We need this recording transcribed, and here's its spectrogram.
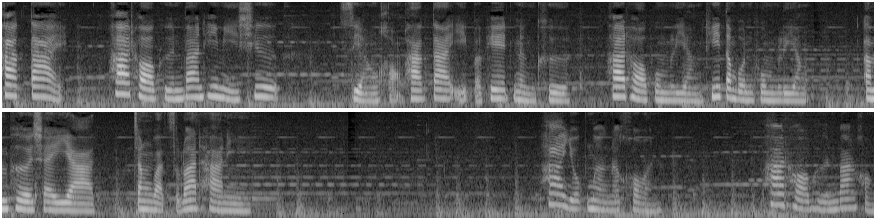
ภาคใต้ ผ้าทอพื้นบ้านที่มีชื่อ เสียงของภาคใต้อีกประเภทหนึ่งคือ ผ้าทอภูมิเลียงที่ตำบลภูมิเลียงอำเภอชัยยา จังหวัดสุราษฎร์ธานี ผ้ายกเมืองนคร ผ้าทอพื้นบ้านของ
